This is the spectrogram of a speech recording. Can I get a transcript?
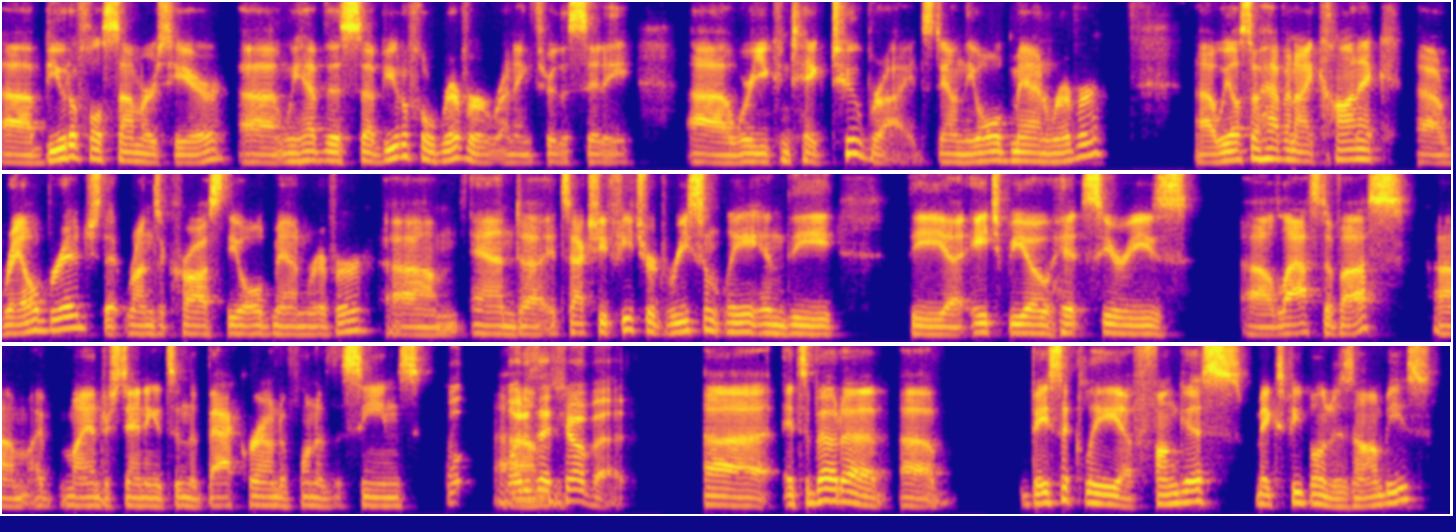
Uh, beautiful summers here. Uh, we have this uh, beautiful river running through the city, where you can take tube rides down the Old Man River. we also have an iconic rail bridge that runs across the Old Man River, um, and it's actually featured recently in the the HBO hit series uh, Last of Us. Um, I, my understanding, it's in the background of one of the scenes. What, what um, that show about? Uh, it's about a, a, basically a fungus makes people into zombies.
